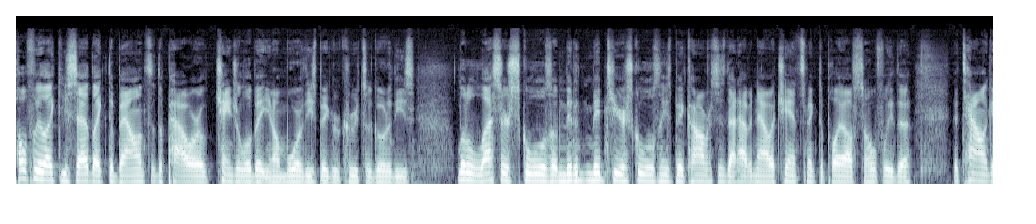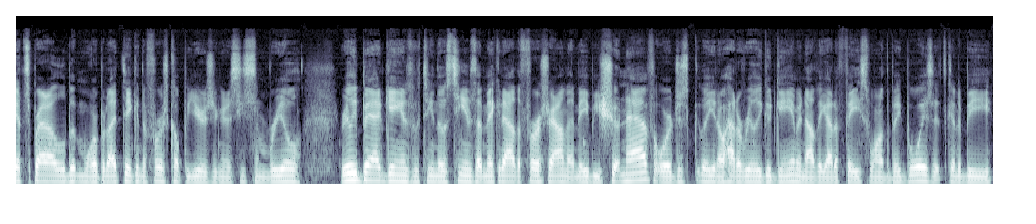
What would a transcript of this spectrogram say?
hopefully, like you said, like the balance of the power change a little bit. You know, more of these big recruits will go to these little lesser schools, uh, mid mid tier schools, in these big conferences that have now a chance to make the playoffs. So hopefully the the talent gets spread out a little bit more. But I think in the first couple years, you're going to see some real, really bad games between those teams that make it out of the first round that maybe shouldn't have, or just you know had a really good game and now they got to face one of the big boys. It's going to be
